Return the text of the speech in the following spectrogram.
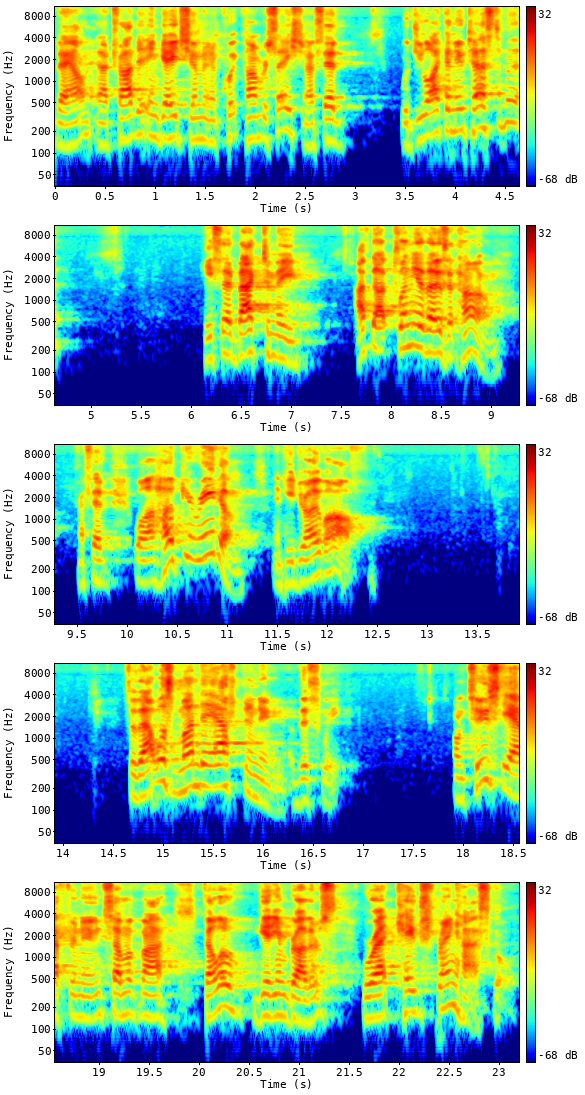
down. And I tried to engage him in a quick conversation. I said, Would you like a New Testament? He said back to me, I've got plenty of those at home. I said, Well, I hope you read them. And he drove off. So that was Monday afternoon of this week. On Tuesday afternoon, some of my fellow Gideon brothers were at Cave Spring High School.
